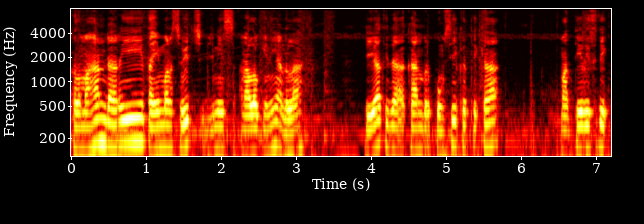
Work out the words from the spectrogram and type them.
kelemahan dari timer switch jenis analog ini adalah dia tidak akan berfungsi ketika mati listrik.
